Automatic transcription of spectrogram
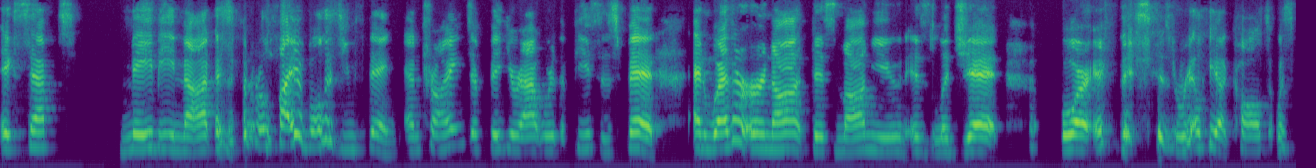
except maybe not as unreliable as you think, and trying to figure out where the pieces fit and whether or not this mommune is legit or if this is really a cult was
